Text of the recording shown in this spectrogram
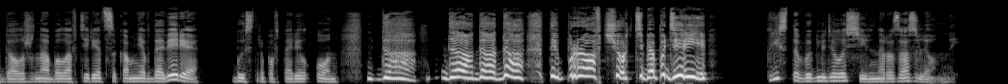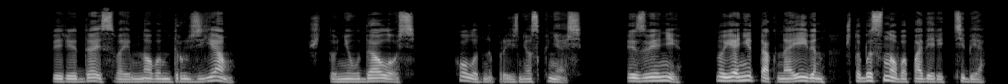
должна была втереться ко мне в доверие?» — быстро повторил он. «Да, да, да, да, ты прав, черт тебя подери!» Криста выглядела сильно разозленной. «Передай своим новым друзьям, что не удалось», — холодно произнес князь. «Извини, но я не так наивен, чтобы снова поверить тебе».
